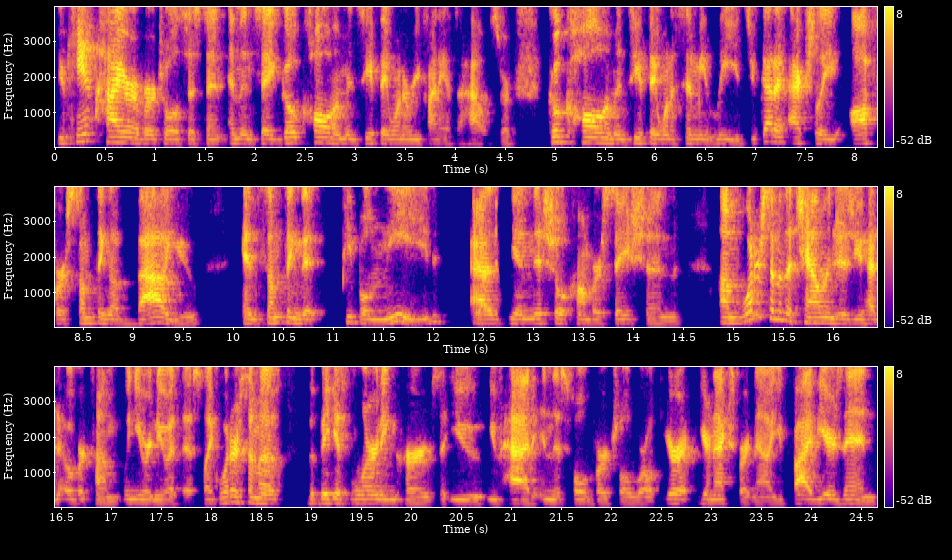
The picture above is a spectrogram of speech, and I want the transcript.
you can't hire a virtual assistant and then say, go call them and see if they want to refinance a house or go call them and see if they want to send me leads. You've got to actually offer something of value and something that people need as the initial conversation. Um, what are some of the challenges you had to overcome when you were new at this? Like, what are some of the biggest learning curves that you you've had in this whole virtual world? You're you're an expert now. You five years in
